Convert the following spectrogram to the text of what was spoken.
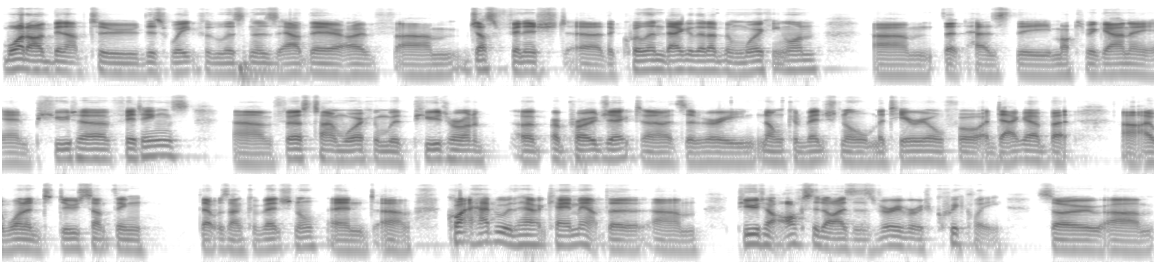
what I've been up to this week for the listeners out there, I've um, just finished uh, the quillon dagger that I've been working on. Um, that has the Mokume-gane and pewter fittings. Um, first time working with pewter on a, a, a project. Uh, it's a very non-conventional material for a dagger, but uh, I wanted to do something that was unconventional and uh, quite happy with how it came out. The um, pewter oxidizes very, very quickly. So um,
